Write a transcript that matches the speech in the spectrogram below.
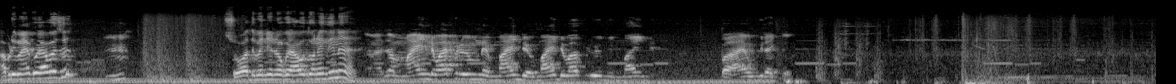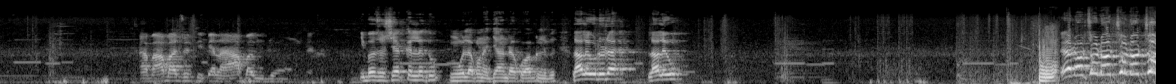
આપણી માય કોઈ આવે છે? હમ. સોદ બનીનો કોઈ આવતો નથી ને? માઇન્ડ વાપર્યું એમને માઇન્ડ માઇન્ડ વાપર્યું એમને માઇન્ડ બસ આ ઊભી રાખ્યો આ આ બાજુથી પહેલા આ બાજુ જોવાનું એ બાજુ ચેક કરી લેતું હું ઓલા પણ ધ્યાન રાખું આગળ લાલે ઉડોડા લાલે ઉ એ ડોટસો ડોટસો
